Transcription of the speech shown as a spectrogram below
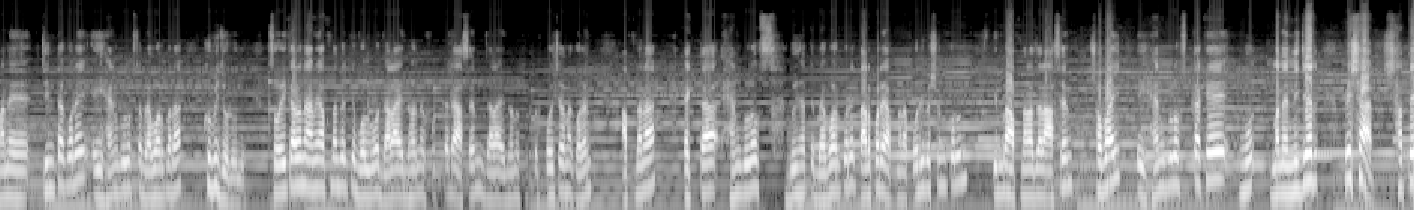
মানে চিন্তা করে এই হ্যান্ড গ্লোভসটা ব্যবহার করা খুবই জরুরি। সো এই কারণে আমি আপনাদেরকে বলব, যারা এই ধরনের ফুডকার্টে আসেন যারা এই ধরনের ফুডকার্ট পরিচালনা করেন, আপনারা একটা হ্যান্ড গ্লোভস দুই হাতে ব্যবহার করে তারপরে আপনারা পরিবেশন করুন, কিংবা আপনারা যারা আছেন, সবাই এই হ্যান্ড গ্লোভসটাকে মানে নিজের পেশার সাথে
